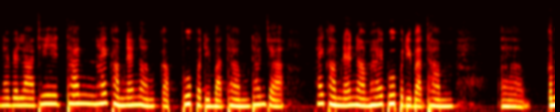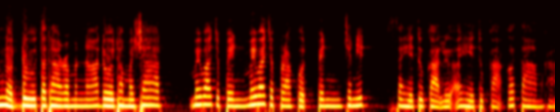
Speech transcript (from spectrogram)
ในเวลาที่ท่านให้คำแนะนำกับผู้ปฏิบัติธรรม ท่านจะให้คำแนะนำให้ผู้ปฏิบัติธรรมกำหนดดูตถารมณะโดยธรรมชาติไม่ว่าจะเป็นไม่ว่าจะปรากฏเป็นชนิดสเหตุกะหรืออเหตุกะก็ตามค่ะ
